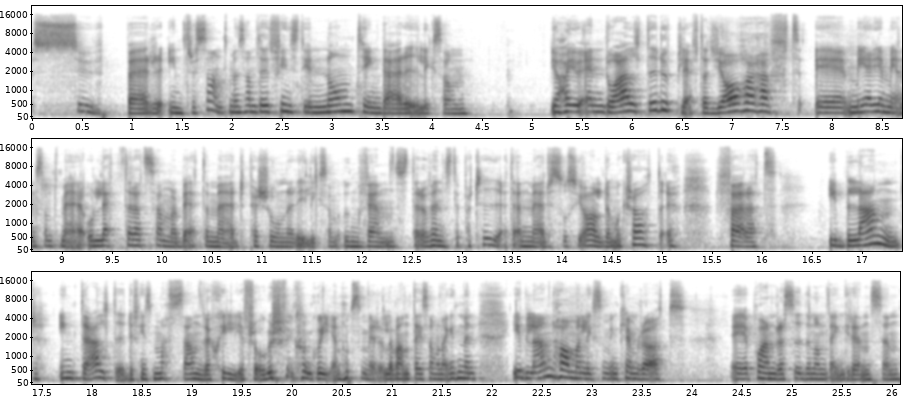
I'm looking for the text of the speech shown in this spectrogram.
superintressant. Men samtidigt finns det ju någonting där i liksom jag har ju ändå alltid upplevt att jag har haft eh, mer gemensamt med och lättare att samarbeta med personer i liksom Ung Vänster och Vänsterpartiet än med socialdemokrater. För att ibland, inte alltid, det finns massa andra skiljefrågor som vi kommer gå igenom som är relevanta i sammanhanget, men ibland har man liksom en kamrat eh, på andra sidan om den gränsen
